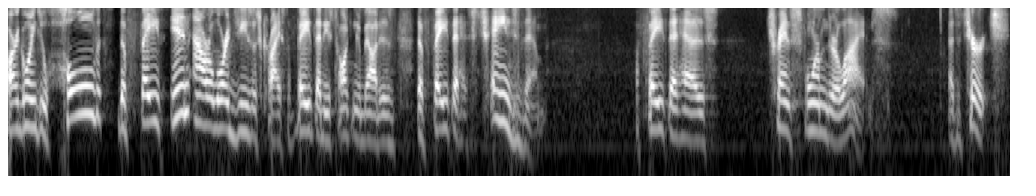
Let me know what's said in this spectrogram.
are going to hold the faith in our Lord Jesus Christ. The faith that he's talking about is the faith that has changed them, a faith that has transformed their lives. As a church,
